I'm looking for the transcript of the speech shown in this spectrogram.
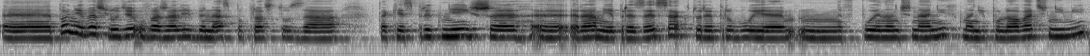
e, ponieważ ludzie uważaliby nas po prostu za takie sprytniejsze e, ramię prezesa, które próbuje mm, wpłynąć na nich, manipulować nimi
